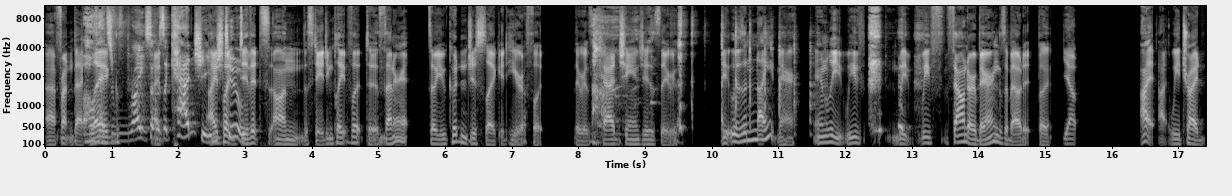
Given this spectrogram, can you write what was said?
uh, front and back Oh, legs. that's right. So it was a CAD change I put too. divots on the staging plate foot to center it, so you couldn't just like adhere a foot. There was CAD changes. There was. It was a nightmare, and we we've we we've found our bearings about it, but Yep. I, I we tried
